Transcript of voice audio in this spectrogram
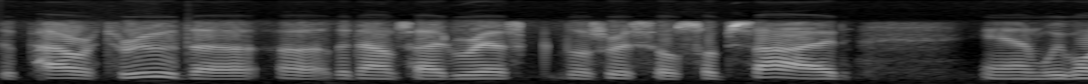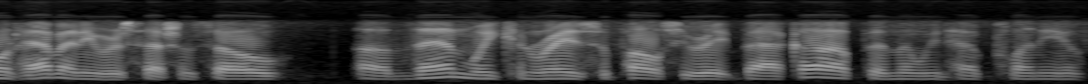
to power through the uh, the downside risk. Those risks will subside, and we won't have any recession. So uh, then we can raise the policy rate back up, and then we'd have plenty of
